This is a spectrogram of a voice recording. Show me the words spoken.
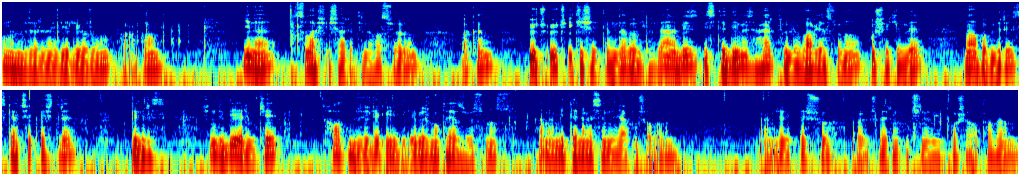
bunun üzerine geliyorum. Pardon. Yine slash işaretine basıyorum. Bakın 3 3 2 şeklinde böldü. Yani biz istediğimiz her türlü varyasyonu bu şekilde ne yapabiliriz? Gerçekleştirebiliriz. Şimdi diyelim ki halk müziği ile ilgili bir nota yazıyorsunuz. Hemen bir denemesini de yapmış olalım. Öncelikle şu ölçülerin içini bir boşaltalım.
